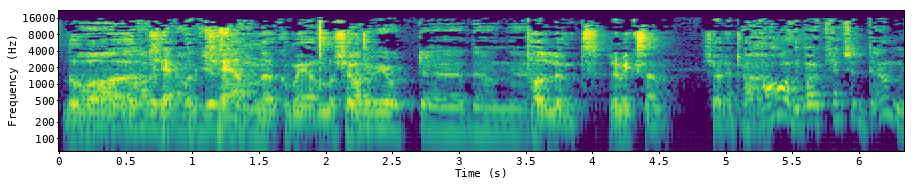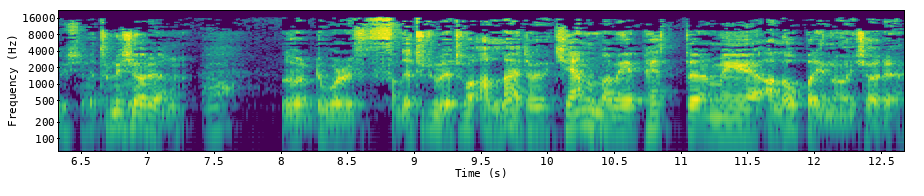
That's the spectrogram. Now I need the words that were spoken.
Då Ja, var hade vi Ken, nog- just Ken kom med och då Då hade vi gjort eh, den... eh, Ta det lugnt, remixen. Körde tror jag. Jaha, det var kanske den vi körde. Jag tror ni körde den. Ja. Då, var- då var det, fan, jag, tror, jag tror alla, jag tror Ken var med, Petter med, alla hoppade in och körde.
